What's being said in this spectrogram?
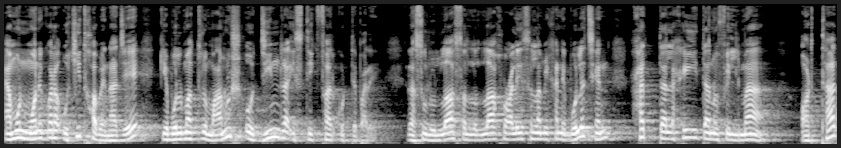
এমন মনে করা উচিত হবে না যে কেবলমাত্র মানুষ ও জিনরা ইস্তিকফার করতে পারে। রাসুলুল্লাহ সাল্লাহ আলিয়াল্লাম এখানে বলেছেন, হাত্তাল হেইতানুফিলমা অর্থাৎ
